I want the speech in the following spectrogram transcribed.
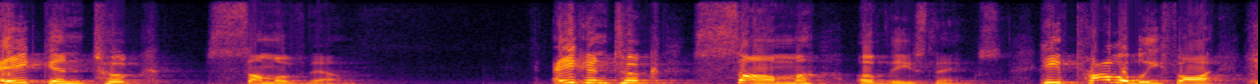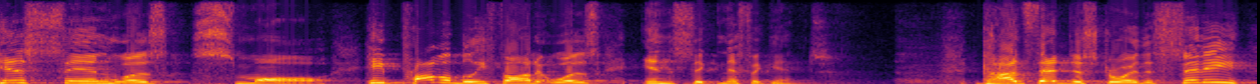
Achan took some of them. Achan took some of these things. He probably thought his sin was small. He probably thought it was insignificant. God said, destroy the city.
